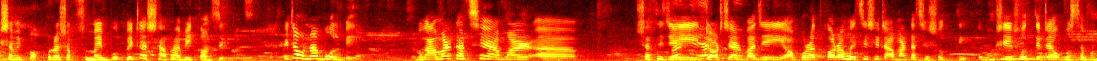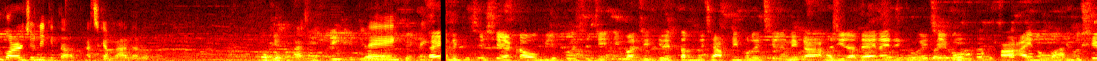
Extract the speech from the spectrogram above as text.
আসামি পক্ষরা সবসময় বলবে এটা স্বাভাবিক কনসিকুয়েন্স এটা ওনারা বলবে। এবং আমার কাছে আমার সাথে যেই টর্চার বা যেই অপরাধ করা হয়েছে সেটা আমার কাছে সত্যি। এবং সেই সত্যিটা উপস্থাপন করার জন্য কিন্তু আজকে আমরা আদালত। ওকে থ্যাংক ইউ দেখেছি সে একটা অভিযোগ করেছে যে এবার যে গ্রেফতার হয়েছে আপনি বলেছিলেন এটা হাজিরা দেয় নাই দেখে হয়েছে এবং আইন কিন্তু সে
